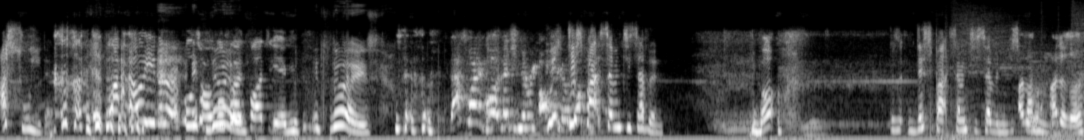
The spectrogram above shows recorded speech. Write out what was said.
I saw you there. How are you gonna report horrible third partying? It's those. That's why I got a legendary Who's Dispatch 77? What? Because Dispatch 77, you just I don't know. I don't know.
